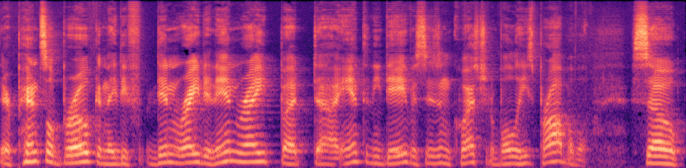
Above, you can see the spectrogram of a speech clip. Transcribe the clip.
their pencil broke and they didn't write it in right, but uh, Anthony Davis isn't questionable. He's probable. So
